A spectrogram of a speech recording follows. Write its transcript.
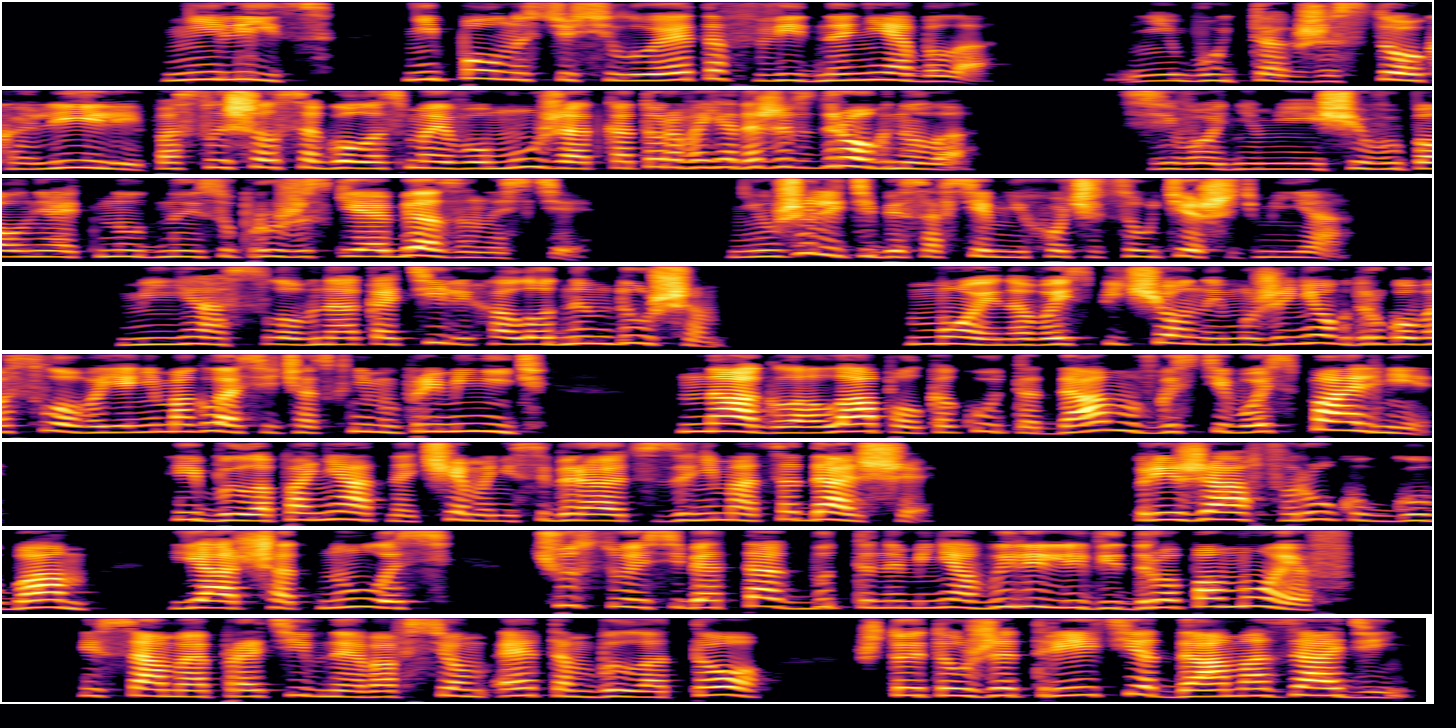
Ни лиц, ни полностью силуэтов видно не было. «Не будь так жестоко, Лили!» — послышался голос моего мужа, от которого я даже вздрогнула. «Сегодня мне еще выполнять нудные супружеские обязанности. Неужели тебе совсем не хочется утешить меня?» Меня словно окатили холодным душем. Мой новоиспеченный муженек, другого слова я не могла сейчас к нему применить, нагло лапал какую-то даму в гостевой спальне. И было понятно, чем они собираются заниматься дальше. Прижав руку к губам, я отшатнулась, чувствуя себя так, будто на меня вылили ведро помоев. И самое противное во всем этом было то, что это уже третья дама за день,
